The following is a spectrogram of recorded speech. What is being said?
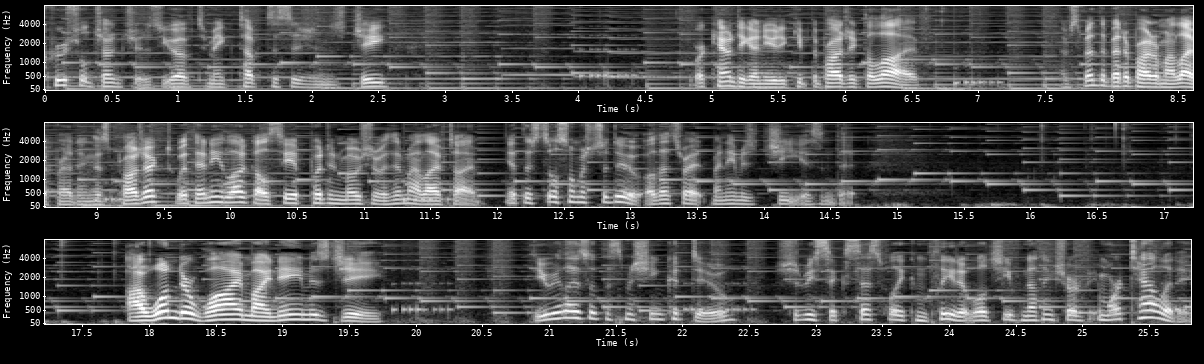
crucial junctures. You have to make tough decisions. G. We're counting on you to keep the project alive. I've spent the better part of my life planning this project. With any luck, I'll see it put in motion within my lifetime. Yet there's still so much to do. Oh, that's right. My name is G, isn't it? I wonder why my name is G. Do you realize what this machine could do? Should we successfully complete it, we'll achieve nothing short of immortality.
